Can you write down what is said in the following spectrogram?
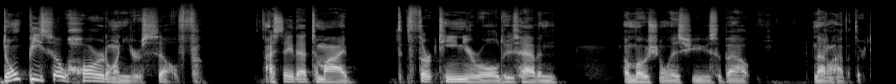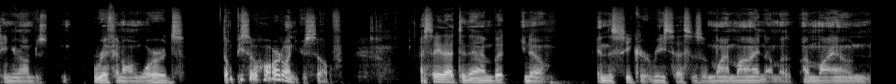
Don't be so hard on yourself. I say that to my 13 year old who's having emotional issues about and i don't have a 13 year old i'm just riffing on words. Don't be so hard on yourself. I say that to them but you know in the secret recesses of my mind i'm, a, I'm my own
